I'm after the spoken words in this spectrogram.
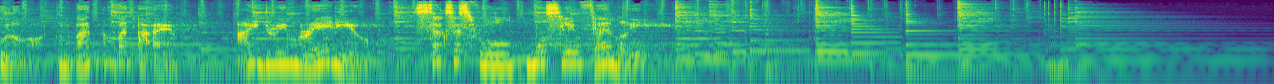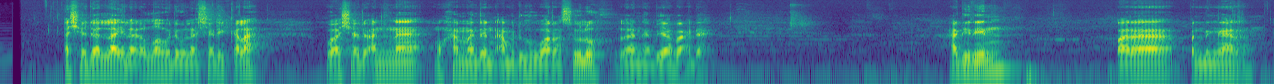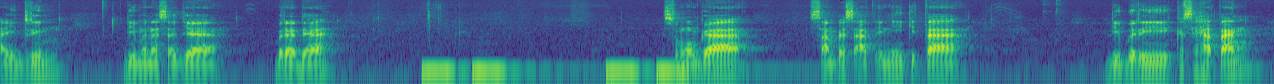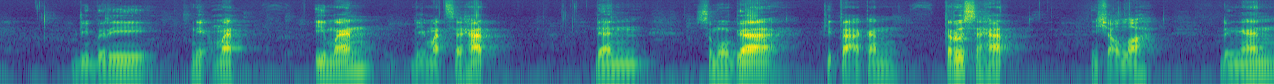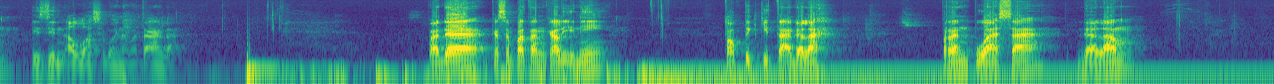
44 AM iDream Radio Successful Muslim Family Asyhadu an la ilaha illallah wa la syarikalah wa asyhadu anna Muhammadan abduhu wa rasuluh la nabiyya ba'dah. Hadirin para pendengar iDream di mana saja berada. Semoga sampai saat ini kita diberi kesehatan, diberi nikmat iman, nikmat sehat, dan semoga kita akan terus sehat, insya Allah dengan izin Allah Subhanahu Wa Taala. Pada kesempatan kali ini, topik kita adalah peran puasa dalam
